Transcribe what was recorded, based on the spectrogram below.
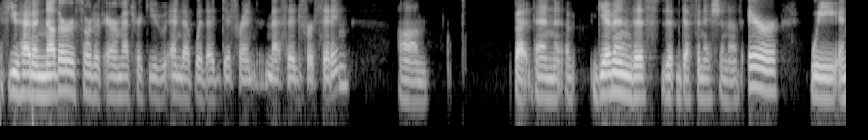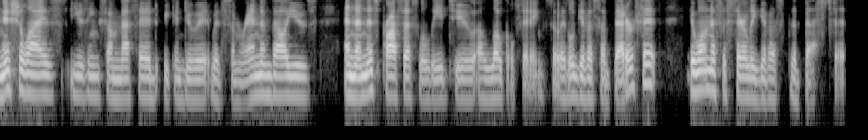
if you had another sort of error metric, you'd end up with a different method for fitting. Um, but then uh, given this de definition of error, we initialize using some method. We can do it with some random values. And then this process will lead to a local fitting. So it'll give us a better fit. It won't necessarily give us the best fit.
